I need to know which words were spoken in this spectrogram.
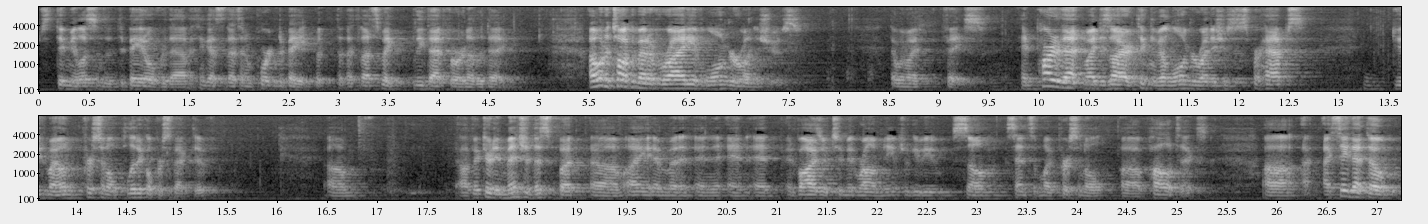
stimulus and the debate over that. I think that's, that's an important debate, but let's make, leave that for another day. I want to talk about a variety of longer run issues that we might face. And part of that, my desire thinking about longer run issues is perhaps due to my own personal political perspective. Um, uh, Victor didn't mention this, but um, I am an, an, an, advisor to Mitt Romney, which will give you some sense of my personal uh, politics. Uh, I, I, say that, though,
